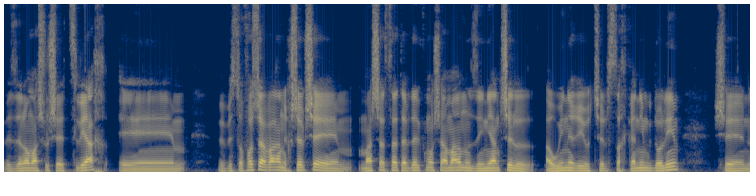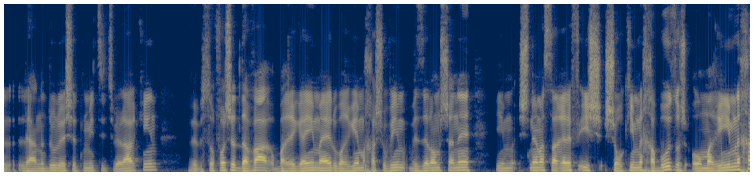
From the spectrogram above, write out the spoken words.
וזה לא משהו שהצליח. ובסופו של דבר אני חושב שמה שעשה את ההבדל כמו שאמרנו זה עניין של הווינריות של שחקנים גדולים שלאנדולו יש את מיציץ' ולארקין ובסופו של דבר ברגעים האלו ברגעים החשובים וזה לא משנה אם 12 אלף איש שורקים לך בוז או, או מריעים לך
